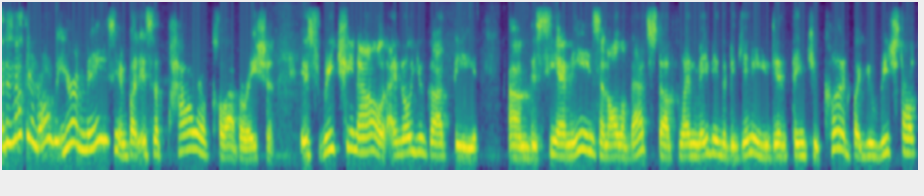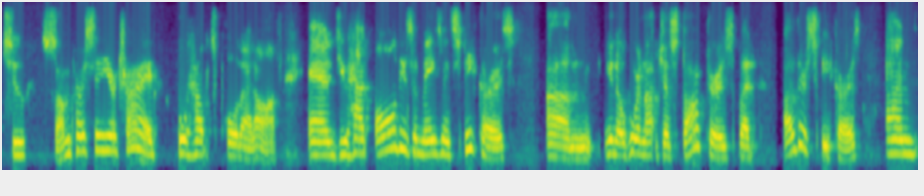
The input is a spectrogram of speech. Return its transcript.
And there's nothing wrong with you're amazing, but it's the power of collaboration. It's reaching out. I know you got the um, the CMEs and all of that stuff when maybe in the beginning you didn't think you could, but you reached out to some person in your tribe who helped pull that off. And you had all these amazing speakers um, you know, who are not just doctors, but other speakers. And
